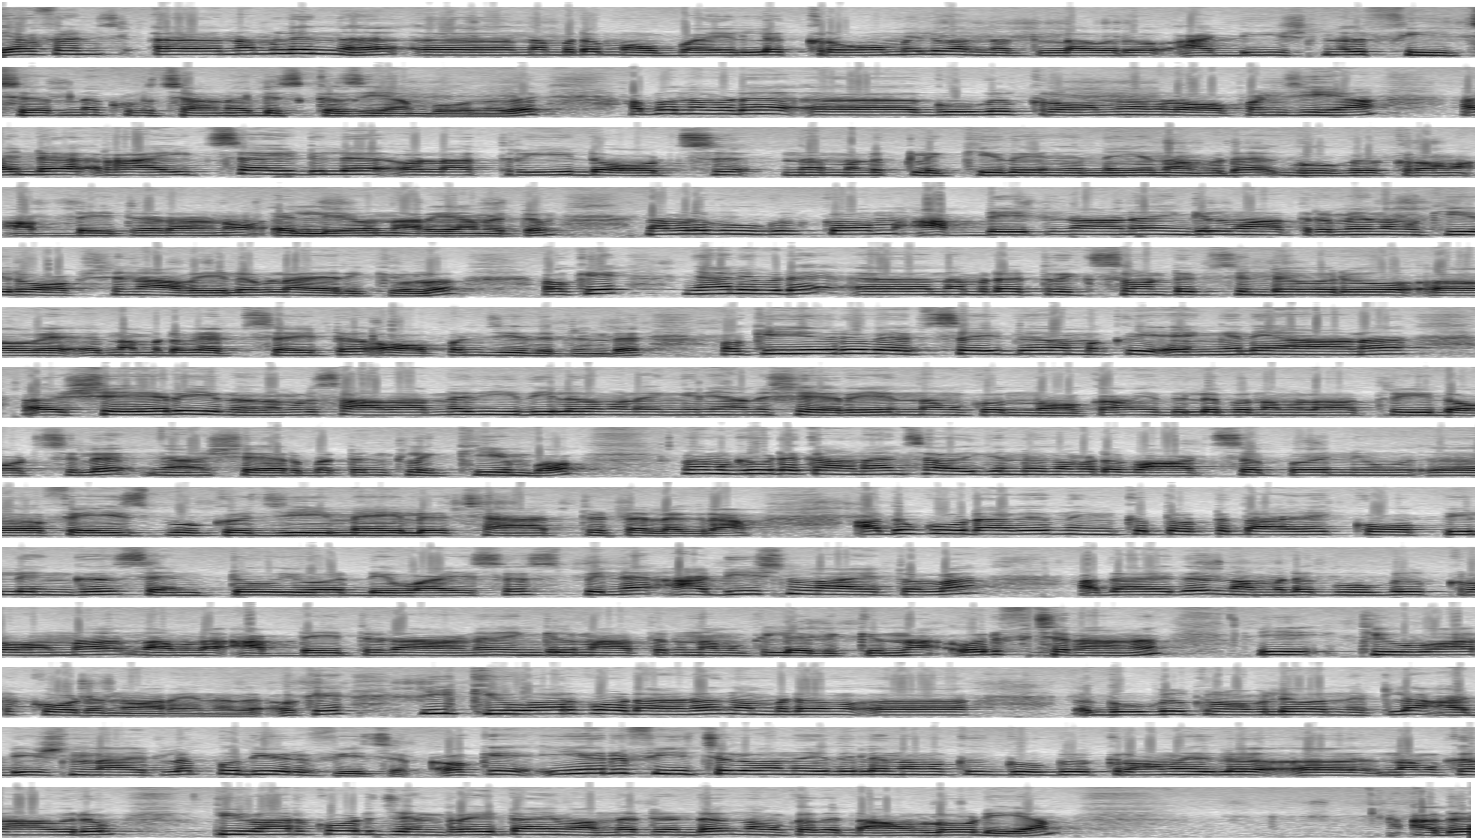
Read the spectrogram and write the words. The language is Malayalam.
യാ ഫ്രണ്ട്സ് നമ്മൾ ഇന്ന് നമ്മുടെ മൊബൈലിൽ ക്രോമിൽ വന്നിട്ടുള്ള ഒരു അഡീഷണൽ ഫീച്ചറിനെ കുറിച്ചാണ് ഡിസ്കസ് ചെയ്യാൻ പോകുന്നത്. അപ്പോൾ നമ്മുടെ ഗൂഗിൾ ക്രോം നമ്മൾ ഓപ്പൺ ചെയ്യുക അതിന്റെ റൈറ്റ് സൈഡിൽ ഉള്ള ത്രീ ഡോട്ട്സ് നമ്മൾ ക്ലിക്ക് ചെയ്ത് കഴിഞ്ഞിട്ടുണ്ടെങ്കിൽ നമ്മുടെ ഗൂഗിൾ ക്രോം അപ്ഡേറ്റഡ് ആണോ അല്ലയോ എന്ന് അറിയാൻ പറ്റും. നമ്മുടെ ഗൂഗിൾ ക്രോം അപ്ഡേറ്റഡ് ആണ് എങ്കിൽ മാത്രമേ നമുക്ക് ഈ ഒരു ഓപ്ഷൻ അവൈലബിൾ ആയിരിക്കുള്ളൂ. ഓക്കെ ഞാനിവിടെ ആ, നമ്മുടെ ട്രിക്സ് ഓൺ ടിപ്സിന്റെ ഒരു നമ്മുടെ വെബ്സൈറ്റ് ഓപ്പൺ ചെയ്തിട്ടുണ്ട്. ഓക്കെ ഈ ഒരു വെബ്സൈറ്റ് നമുക്ക് എങ്ങനെയാണ് ഷെയർ ചെയ്യുന്നത്. നമ്മൾ സാധാരണ രീതിയിൽ നമ്മൾ എങ്ങനെയാണ് ഷെയർ ചെയ്യുന്നത് നമുക്കൊന്ന് നോക്കാം. ഇതിലിപ്പോൾ നമ്മൾ ആ ത്രീ ഡോട്ട്സിൽ ഞാൻ ഷെയർ ബട്ടൺ ക്ലിക്ക് ചെയ്യുമ്പോൾ നമുക്കിവിടെ കാണാൻ സാധിക്കുന്നത് നമ്മുടെ WhatsApp new Facebook Gmail chat Telegram അതുകൂടാതെ നിങ്ങൾക്ക് തൊട്ട് താഴെ copy link send to your devices പിന്നെ അഡീഷണൽ ആയിട്ടുള്ള അതായത് നമ്മുടെ ഗൂഗിൾ ക്രോമ് നമ്മൾ അപ്ഡേറ്റഡ് ആണ് എങ്കിൽ മാത്രം നമുക്ക് ലഭിക്കുന്ന ഒരു ഫീച്ചറാണ് ഈ ക്യു ആർ കോഡ് എന്ന് പറയുന്നത്. ഓക്കെ ഈ ക്യു ആർ കോഡാണ് നമ്മുടെ ഗൂഗിൾ ക്രോമിൽ വന്നിട്ടുള്ള അഡീഷണൽ ആയിട്ടുള്ള പുതിയൊരു ഫീച്ചർ ഓക്കെ ഈ ഒരു ഫീച്ചർ വന്ന ഇതിൽ നമുക്ക് ഗൂഗിൾ ക്രോം ഇതിൽ നമുക്ക് ആ ഒരു ക്യു ആർ കോഡ് ജനറേറ്റ് ആയി വന്നിട്ടുണ്ട്. നമുക്കത് ഡൗൺലോഡ് ചെയ്യാം. അത്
